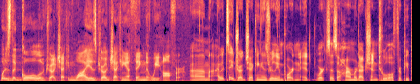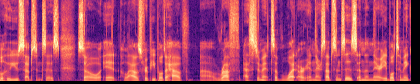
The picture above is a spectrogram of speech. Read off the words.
What is the goal of drug checking? Why is drug checking a thing that we offer? Um, I would say drug checking is really important. It works as a harm reduction tool for people who use substances. So it allows for people to have uh, rough estimates of what are in their substances, and then they're able to make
